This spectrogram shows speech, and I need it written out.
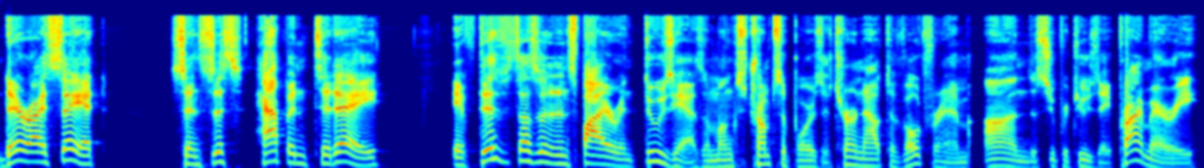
dare I say it, since this happened today, if this doesn't inspire enthusiasm amongst Trump supporters to turn out to vote for him on the Super Tuesday primary,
